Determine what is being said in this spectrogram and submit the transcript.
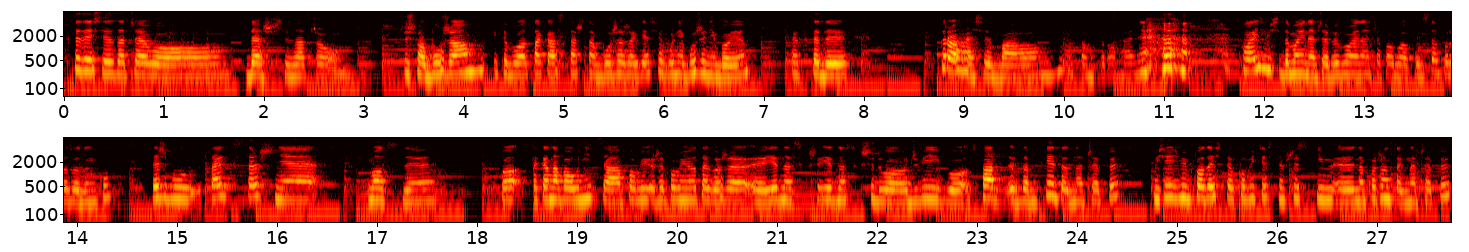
wtedy się zaczęło, deszcz się zaczął. Przyszła burza i to była taka straszna burza, że jak ja się ogólnie burzy nie boję, tak wtedy trochę się bałam, no tam trochę, nie? Schowaliśmy się do mojej naczepy, bo moja naczepa była pusta po rozładunku. Też był tak strasznie mocny, bo taka nawałnica, że pomimo tego, że y, jedna jedno skrzydło drzwi było otwarte, zamknięte od naczepy, musieliśmy podejść całkowicie z tym wszystkim y, na początek naczepy,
